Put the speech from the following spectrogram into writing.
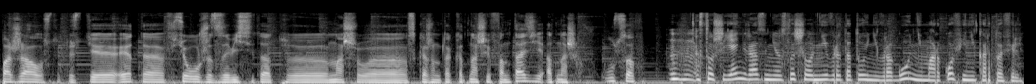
пожалуйста. То есть э, это все уже зависит от э, нашего, скажем так, от нашей фантазии, от наших вкусов. Слушай, я ни разу не услышала ни в рататуй, ни в рагу, ни морковь и ни картофель.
